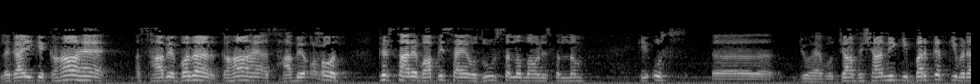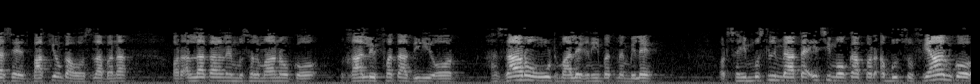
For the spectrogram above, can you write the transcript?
لگائی کہ کہاں ہے اصحاب بدر، کہاں ہے اصحاب عہد پھر سارے واپس آئے حضور صلی اللہ علیہ وسلم کی اس جو ہے وہ جانفشانی کی برکت کی وجہ سے باقیوں کا حوصلہ بنا اور اللہ تعالیٰ نے مسلمانوں کو غالب فتح دی اور ہزاروں اونٹ مال غنیمت میں ملے۔ اور صحیح مسلم میں آتا ہے، اسی موقع پر ابو سفیان کو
